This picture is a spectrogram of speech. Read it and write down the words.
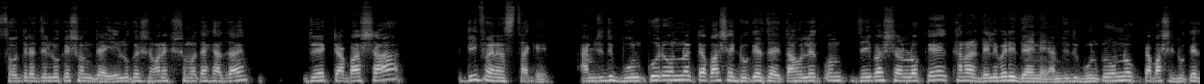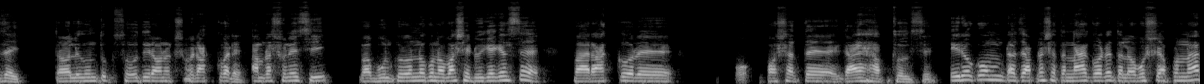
সৌদিরা যে লোকেশন দেয়, এই লোকেশন অনেক সময় দেখা যায়, দু একটা ভাষা ডিফারেন্স থাকে। আমি যদি ভুল করে অন্য একটা বাসায় ঢুকে যাই, তাহলে কোন যেই বাসার লোকে খানার ডেলিভারি দেয় নাই, আমি যদি ভুল করে অন্য একটা বাসায় ঢুকে যাই, তাহলে কিন্তু সৌদিরা অনেক সময় রাগ করে। আমরা শুনেছি, বা ভুল করে অন্য কোনো বাসায় ঢুকে গেছে, বা রাগ করে ও- ওর সাথে গায়ে হাত তুলছে। এরকমটা যে আপনার সাথে না করে তাহলে অবশ্যই আপনার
